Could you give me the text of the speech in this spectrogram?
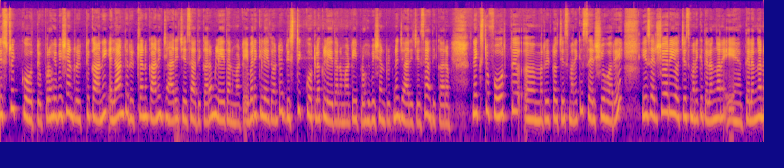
district court prohibition writ కానీ ఎలా ఎలాంటి రిట్లను కానీ జారీ చేసే అధికారం లేదనమాట ఎవరికి లేదు అంటే డిస్ట్రిక్ట్ కోర్టులకు లేదనమాట ఈ ప్రొహిబిషన్ రిట్ను జారీ చేసే అధికారం. నెక్స్ట్ ఫోర్త్ రిట్ వచ్చేసి మనకి సెర్షియోహరి ఈ సెర్షియోరీ వచ్చేసి మనకి తెలంగాణ తెలంగాణ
